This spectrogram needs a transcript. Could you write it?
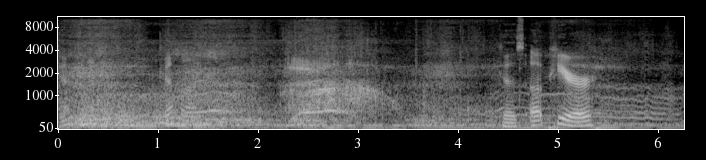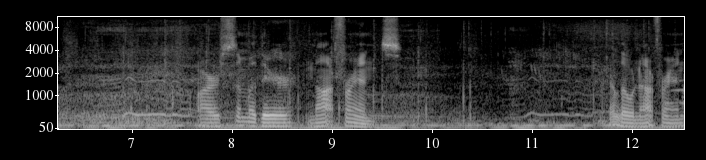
Come on. Come on. Because up here are some of their not friends. Hello, not friend.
